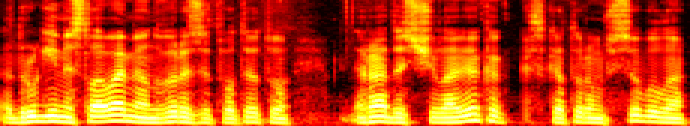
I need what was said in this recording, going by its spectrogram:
другими словами он выразит вот эту радость человека, с которым все было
